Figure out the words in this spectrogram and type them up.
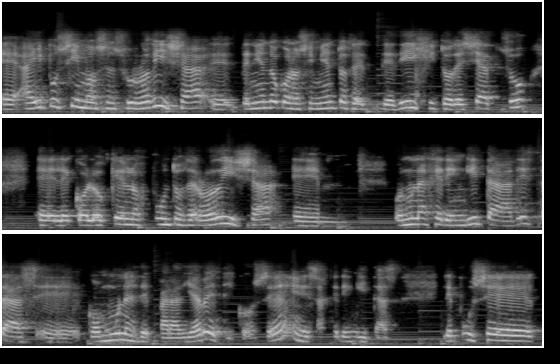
eh, ahí pusimos en su rodilla, eh, teniendo conocimientos de, dígito, de shiatsu, eh, le coloqué en los puntos de rodilla em, con una jeringuita de estas comunes de, para diabéticos, esas jeringuitas. Le puse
